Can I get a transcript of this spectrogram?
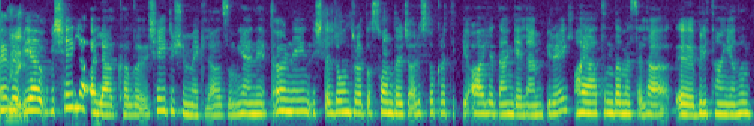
Evet ya bir şeyle alakalı şey düşünmek lazım. Yani örneğin işte Londra'da son derece aristokratik bir aileden gelen birey hayatında mesela e, Britanya'nın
